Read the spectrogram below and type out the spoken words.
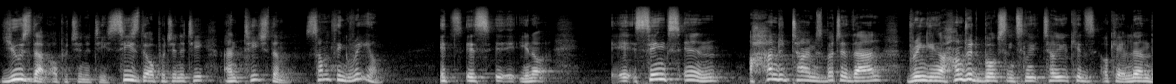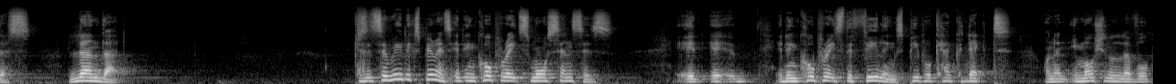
Use that opportunity, seize the opportunity, and teach them something real. It's, it's you know, it sinks in a hundred times better than bringing a hundred books and tell, tell your kids, okay, learn this, learn that. Because it's a real experience. It incorporates more senses. It, it, it incorporates the feelings. People can connect on an emotional level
